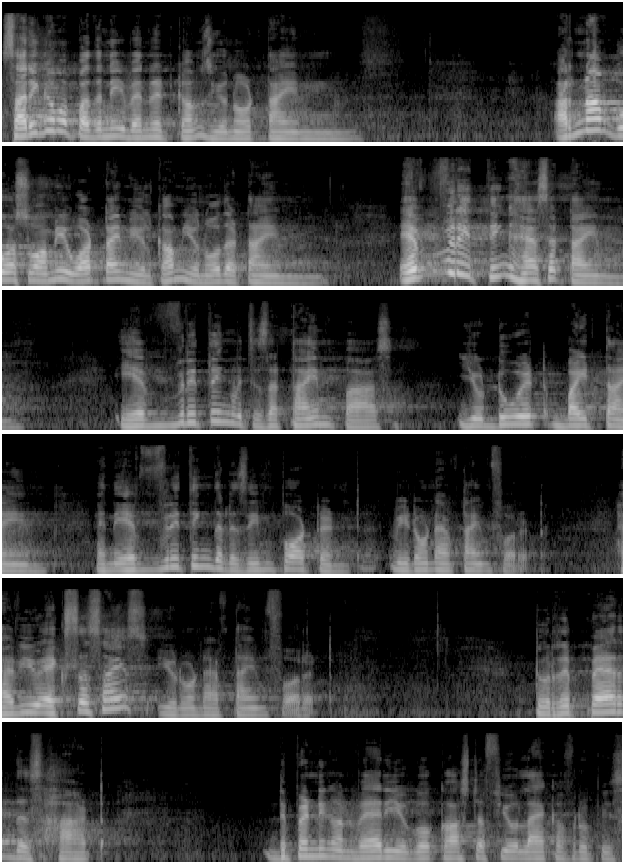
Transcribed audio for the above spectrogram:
Sarigama Padani, when it comes, you know time. Arnab Goswami, what time you will come, you know the time. Everything has a time. Everything which is a time pass, you do it by time. And everything that is important, we don't have time for it. Have you exercised? You don't have time for it. To repair this heart, depending on where you go, cost a few lakh of rupees.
